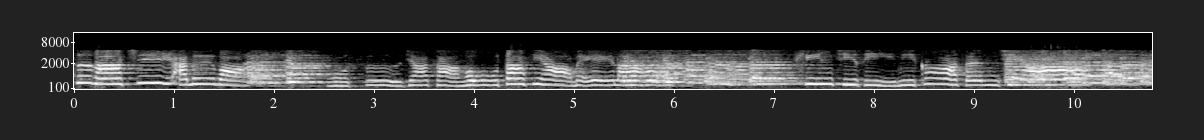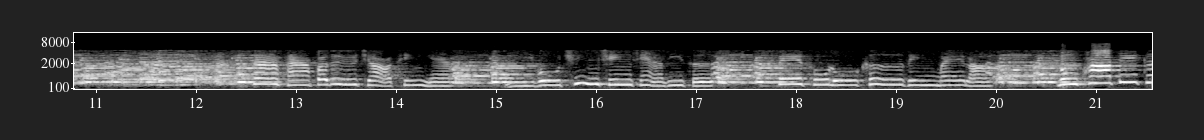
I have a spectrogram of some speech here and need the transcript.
手拿起阿妹吧，我私家长我当小妹郎，听见前面高声叫。山上不断叫亲娘，一步轻轻向前走，三岔路口寻梅郎，侬快点跟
